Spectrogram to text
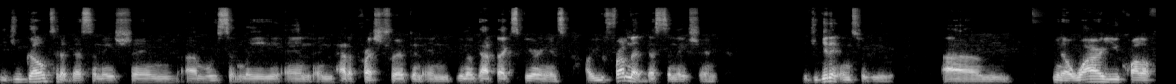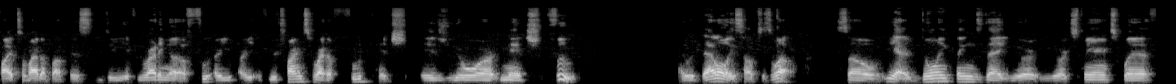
Did you go to the destination um, recently and, and had a press trip and, and you know got that experience? Are you from that destination? Did you get an interview? Um, you know, why are you qualified to write about this? Do you, if you're writing a food, are you, are you, if you're trying to write a food pitch, is your niche food? That always helps as well. So yeah, doing things that you're you're experienced with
